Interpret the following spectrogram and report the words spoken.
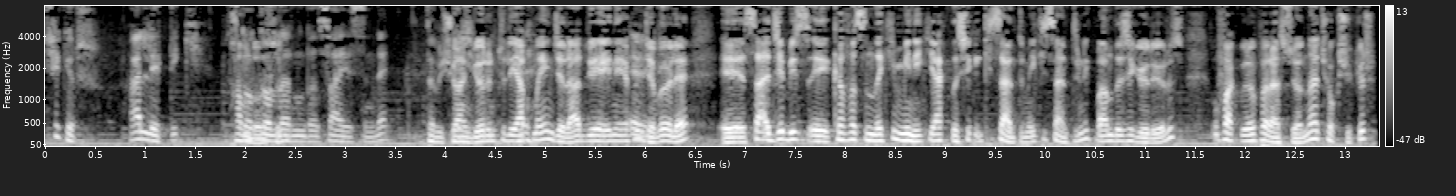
Şükür hallettik. Hamdolsun. Doktorların da sayesinde. Tabii şu an görüntülü yapmayınca, radyo yayını yapınca Evet. böyle e, sadece biz e, kafasındaki minik yaklaşık 2 santim 2 santimlik bandajı görüyoruz. Ufak bir operasyonla çok şükür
